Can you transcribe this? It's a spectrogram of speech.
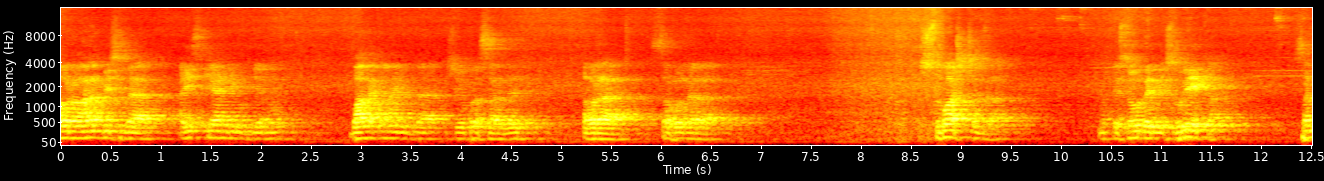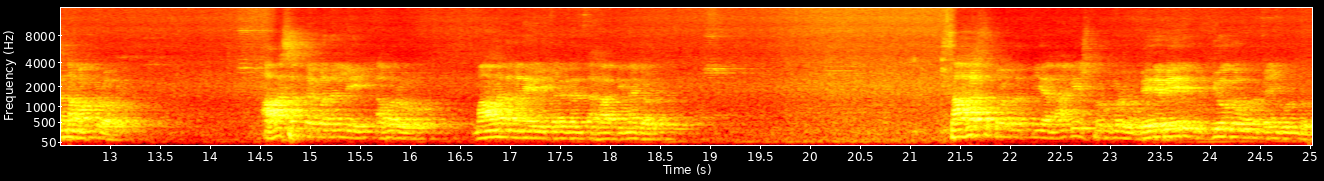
ಅವರು ಆರಂಭಿಸಿದ ಐಸ್ ಕ್ಯಾಂಡಿ ಉದ್ಯಮ, ಬಾಲಕನಾಗಿದ್ದ ಶಿವಪ್ರಸಾದ್ ಅವರ ಸಹೋದರ ಸುಭಾಷ್ ಚಂದ್ರ, ಮತ್ತು ಸಹೋದರಿ ಸುರೇಖ ಸಣ್ಣ ಮಕ್ಕಳು ಆ ಸಂದರ್ಭದಲ್ಲಿ ಅವರು ಮಾವನ ಮನೆಯಲ್ಲಿ ಕಳೆದಂತಹ ದಿನಗಳು. ಸಾಹಸ ಪ್ರವೃತ್ತಿಯ ನಾಗೇಶ್ ಪ್ರಭುಗಳು ಬೇರೆ ಬೇರೆ ಉದ್ಯೋಗವನ್ನು ಕೈಗೊಂಡು,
